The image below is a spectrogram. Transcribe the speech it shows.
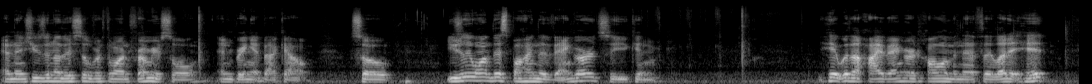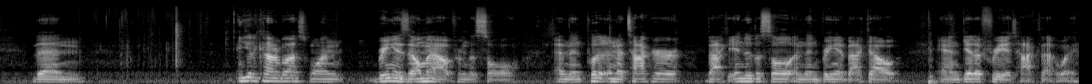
and then choose another Silver Thorn from your soul and bring it back out. So usually want this behind the Vanguard so you can hit with a high Vanguard column and then if they let it hit, then you get a counterblast one, bring a Zelma out from the soul, and then put an attacker back into the soul and then bring it back out and get a free attack that way.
